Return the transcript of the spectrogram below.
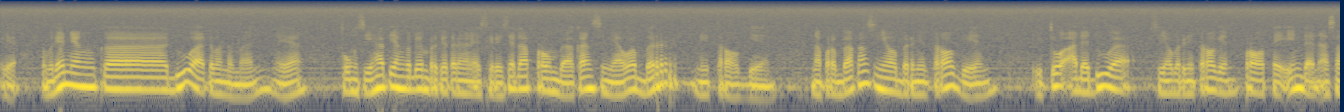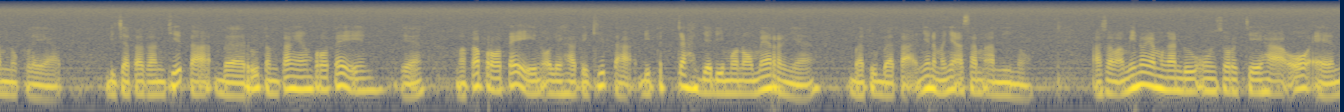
ya kemudian yang kedua teman-teman ya fungsi hati yang kedua yang berkaitan dengan ekskresi adalah perombakan senyawa bernitrogen. Nah perombakan senyawa bernitrogen itu ada dua senyawa bernitrogen protein dan asam nukleat. Di catatan kita baru tentang yang protein ya maka protein oleh hati kita dipecah jadi monomernya. Batu batanya namanya asam amino. Asam amino yang mengandung unsur CHON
